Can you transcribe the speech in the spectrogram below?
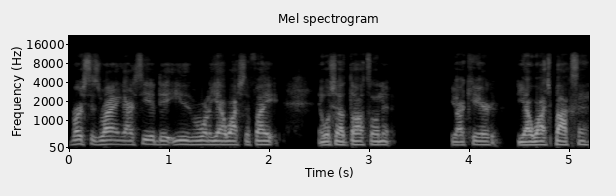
versus Ryan Garcia. Did either one of y'all watch the fight? And what's your thoughts on it? Y'all care? Y'all watch boxing?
